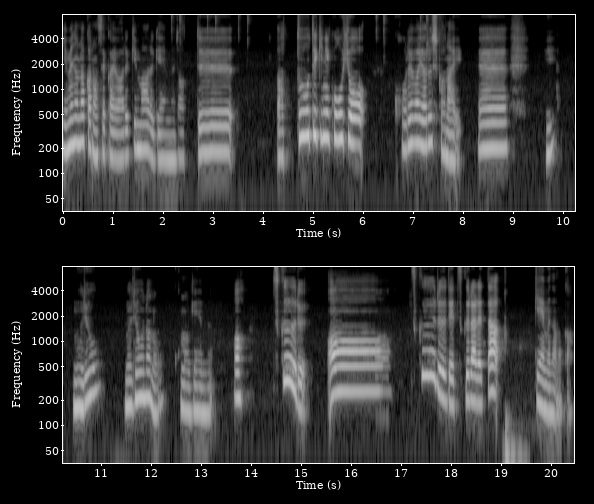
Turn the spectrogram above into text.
夢の中の世界を歩き回るゲームだって。圧倒的に好評。これはやるしかない。えー、え？無料？無料なの？このゲーム。あ、スクール。あー、スクールで作られたゲームなのか。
